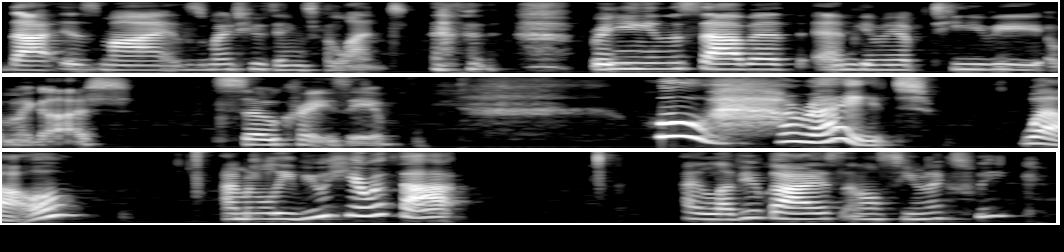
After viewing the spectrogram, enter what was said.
that is my those are my two things for Lent. Bringing in the Sabbath and giving up TV. Oh my gosh. So crazy. Whew, all right. Well, I'm going to leave you here with that. I love you guys and I'll see you next week.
